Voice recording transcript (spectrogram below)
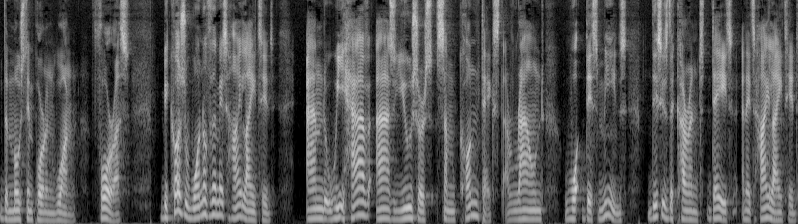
the most important one for us. Because one of them is highlighted and we have as users some context around what this means. This is the current date and it's highlighted.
